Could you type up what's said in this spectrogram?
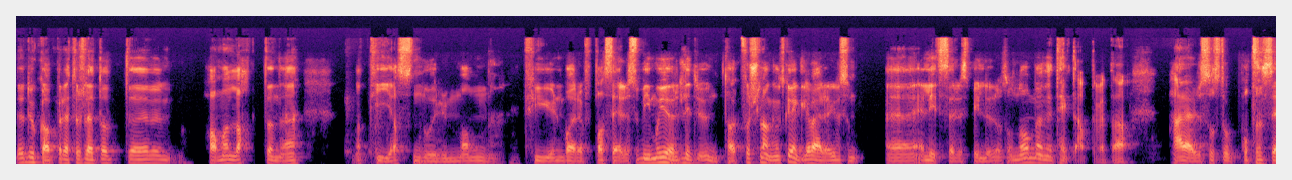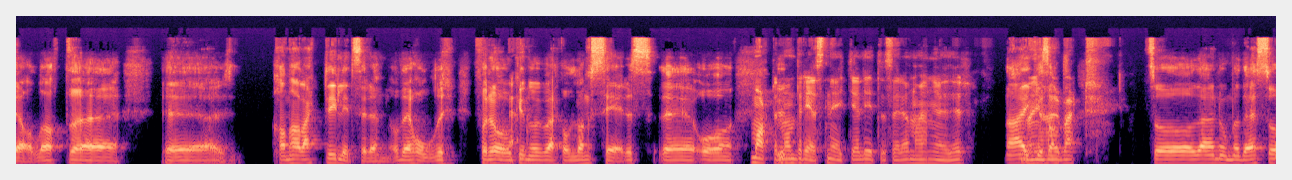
Det dukka opp rett og slett at eh, har man latt denne Mathias Nordmann-fyren bare passere, så vi må gjøre et lite unntak. For Slangen skulle egentlig være liksom eh, eliteseriespiller og sånn nå, men vi tenkte at vet du, her er det så stort potensial at eh, eh, han har vært i Eliteserien, og det holder for å kunne i hvert fall lanseres. Eh, og Martin Andresen er ikke i Eliteserien, han heller. Nei, ikke sant. Så det er noe med det. Så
